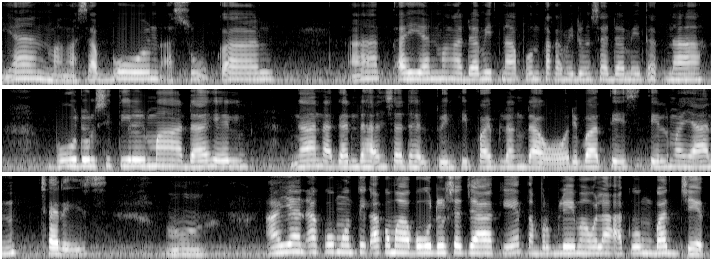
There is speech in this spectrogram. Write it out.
Yan, mga sabon, asukal. At ayan mga damit, napunta kami dun sa damit at na budol si Tilma dahil nga nagandahan siya dahil 25 lang daw. O, di ba ti, si Tilma yan? Charis. Oh. Ayan, ako muntik ako mabudol sa jacket. Ang problema, wala akong budget.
